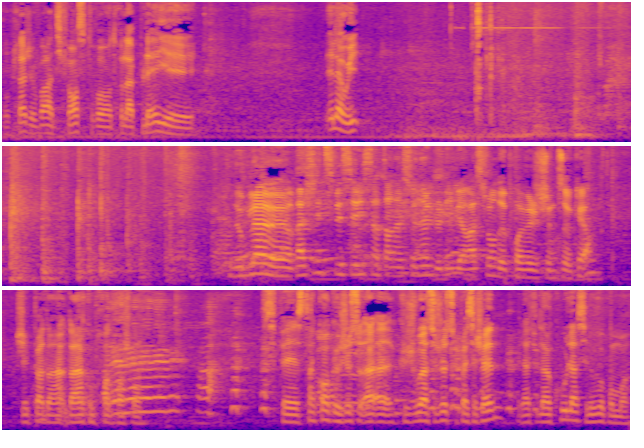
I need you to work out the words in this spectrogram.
Donc là, je vais voir la différence entre, entre la Play et, et la Wii. Donc là, euh, Rachid, spécialiste international de libération de Pro Evolution Soccer. J'ai peur de, rien- de rien comprendre, franchement. Ça fait 5 ans que je, joue- euh, que je joue à ce jeu sur PlayStation. Et là, tout d'un coup, là, c'est nouveau pour moi.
